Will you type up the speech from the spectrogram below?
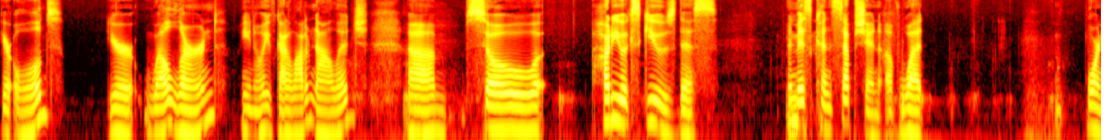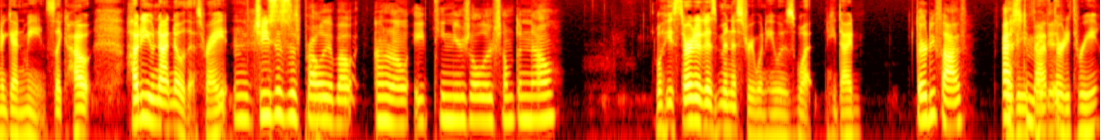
you're old, you're well learned, you know, you've got a lot of knowledge. Um, so how do you excuse this And- misconception of what born again means? Like how how do you not know this, right? Mm, Jesus is probably about I don't know, 18 years old or something now. Well, he started his ministry when he was what? He died 35 35, estimated. 33.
